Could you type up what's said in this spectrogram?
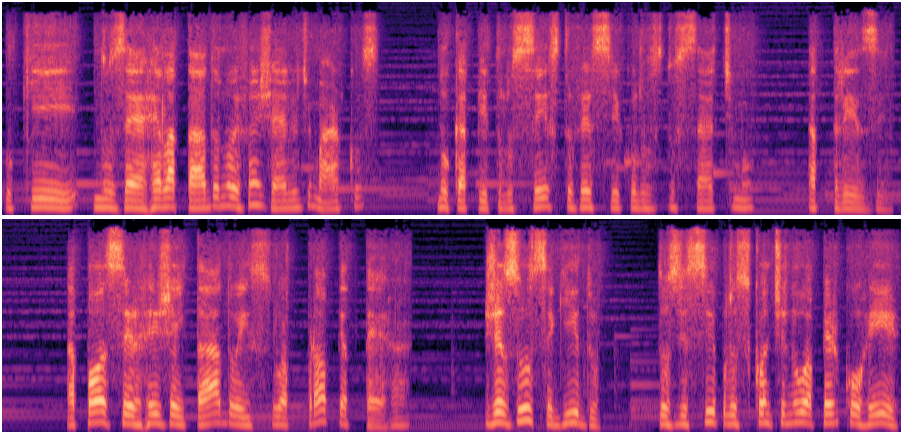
o que nos é relatado no Evangelho de Marcos, no capítulo 6, versículos do 7 a 13. Após ser rejeitado em sua própria terra, Jesus, seguido dos discípulos continua a percorrer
